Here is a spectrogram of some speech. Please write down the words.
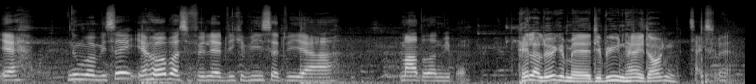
ja, nu må vi se. Jeg håber selvfølgelig, at vi kan vise, at vi er meget bedre end Viborg. Held og lykke med debuten her i Dokken. Tak skal du have.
